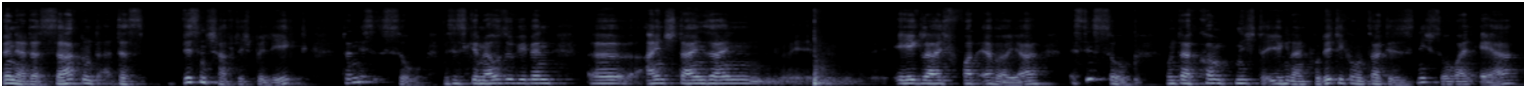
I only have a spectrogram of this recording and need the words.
wenn er das sagt und das wissenschaftlich belegt, dann ist es so. Es ist genauso wie wenn äh, Einstein sein äh, E gleich whatever, ja. Es ist so. Und da kommt nicht irgendein Politiker und sagt, es ist nicht so, weil er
